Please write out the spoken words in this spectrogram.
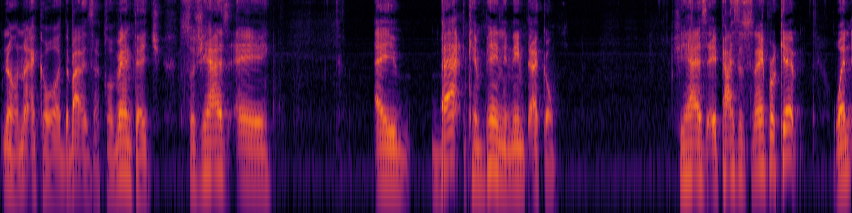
No, not Echo. Uh, the bat is Echo Vantage. So she has a a bat companion named Echo. She has a passive sniper kit. When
